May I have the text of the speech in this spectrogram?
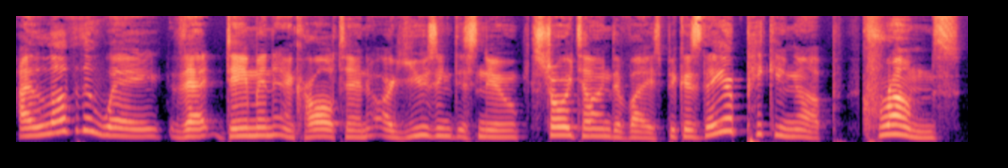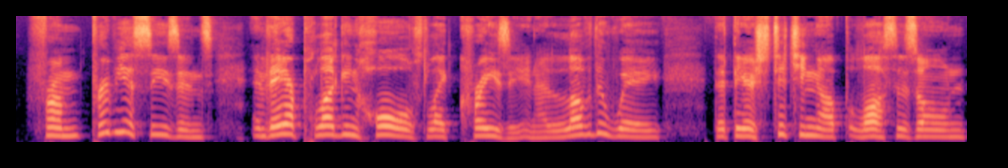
I love the way that Damon and Carlton are using this new storytelling device because they are picking up crumbs from previous seasons and they are plugging holes like crazy. And I love the way that they are stitching up Lost's own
